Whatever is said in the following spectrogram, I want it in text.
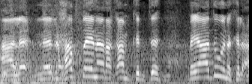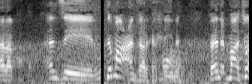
ها لا حطينا رقمك أنت. بياذونك العرب. أنزين وانت ما عنثرك الحين. فما تو...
